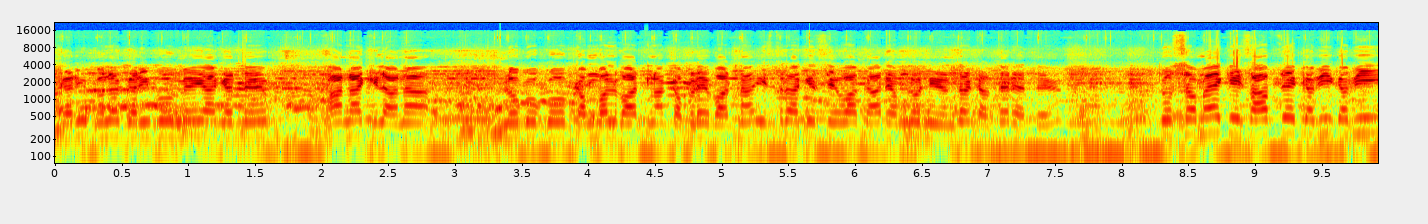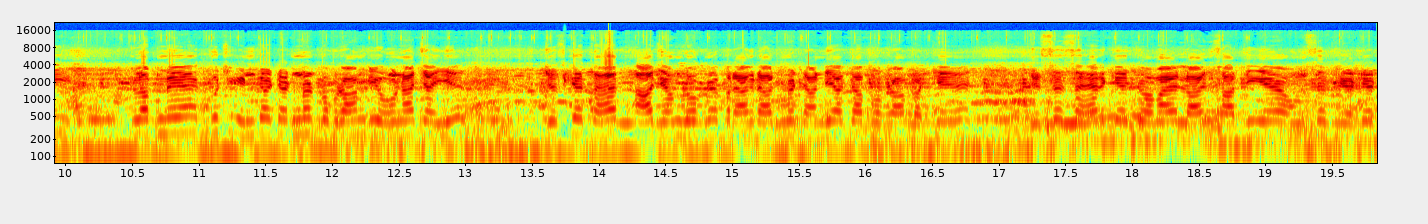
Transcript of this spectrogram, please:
गरीब मतलब गरीबों में क्या कहते हैं, खाना खिलाना, लोगों को कंबल बांटना, कपड़े बांटना, इस तरह के सेवा कार्य हम लोग निरंतर करते रहते हैं। तो समय के हिसाब से कभी कभी क्लब में कुछ इंटरटेनमेंट प्रोग्राम भी होना चाहिए, जिसके तहत आज हम लोग ने प्रयागराज में डांडिया का प्रोग्राम रखे हैं, जिससे शहर के जो हमारे लॉयन साथी हैं, उनसे रिलेटेड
